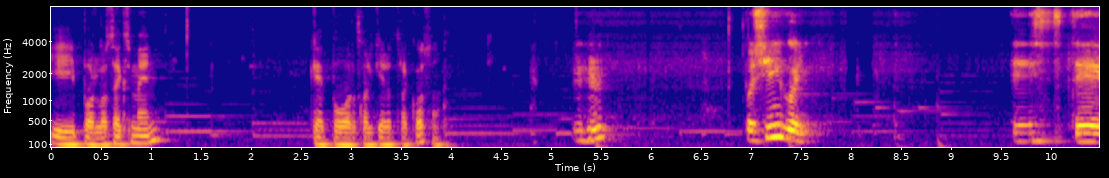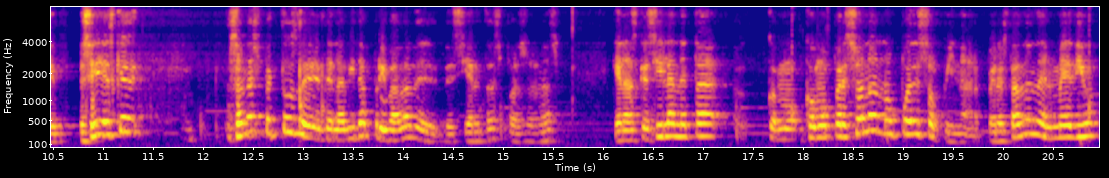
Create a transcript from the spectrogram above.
y por los X-Men que por cualquier otra cosa. Pues sí, güey. Este, pues sí, es que son aspectos de, de la vida privada de, de ciertas personas que en las que sí, la neta, como, como persona no puedes opinar, pero estando en el medio,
